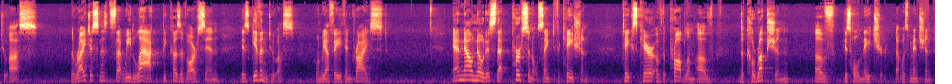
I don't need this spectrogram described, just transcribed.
to us. The righteousness that we lack because of our sin is given to us when we have faith in Christ. And now notice that personal sanctification takes care of the problem of the corruption of his whole nature that was mentioned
